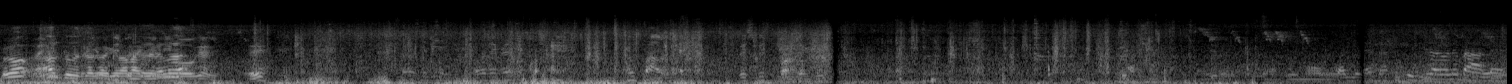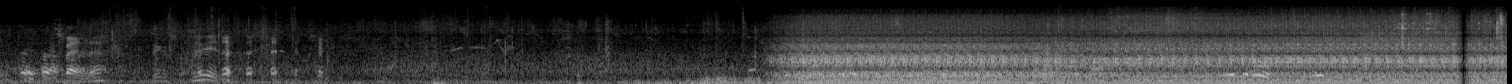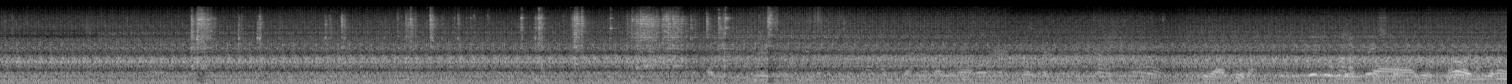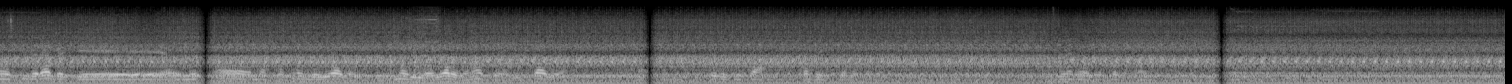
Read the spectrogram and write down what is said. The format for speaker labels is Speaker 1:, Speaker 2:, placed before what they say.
Speaker 1: Però Aldo vedrà che la macchina là... Eh?
Speaker 2: Belle? Le vedi?
Speaker 1: No, dicono non chiuderà perché ho una stazione di uovo, uno di uovo conosce l'Italia. Quello si fa, sapete che quello che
